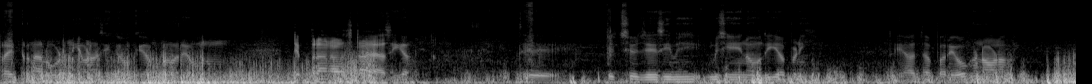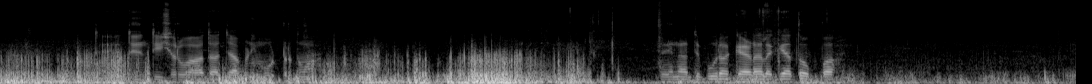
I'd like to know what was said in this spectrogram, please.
ਟਰੈਕਟਰ ਨਾਲ ਲੋਡ ਨਹੀਂ ਆਉਣਾ ਸੀ ਕਿਉਂਕਿ ਆਪਾਂ ਰਿਓ ਨੂੰ ਟਿੱਪਰਾਂ ਨਾਲ ਸਟਾਇਆ ਸੀਗਾ। ਤੇ ਪਿੱਛੇ ਜੀਸੀਬੀ ਮਸ਼ੀਨ ਆਉਂਦੀ ਆਪਣੀ। ਤੇ ਅੱਜ ਆਪਾਂ ਰਿਓ ਖੰਡਾਉਣਾ। ਤੇ ਦਿਨ ਦੀ ਸ਼ੁਰੂਆਤ ਅੱਜ ਆਪਣੀ ਮੋਟਰ ਤੋਂ ਆ। ਦਿਨ ਅੱਜ ਪੂਰਾ ਕੈੜਾ ਲੱਗਿਆ ਧੁੱਪਾ। ਤੇ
